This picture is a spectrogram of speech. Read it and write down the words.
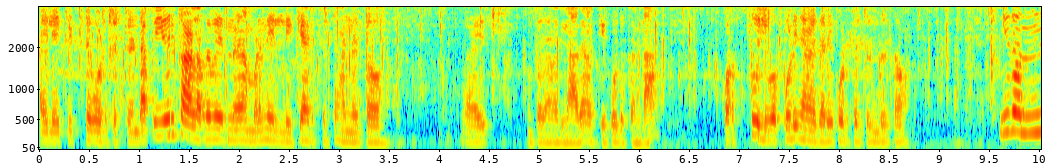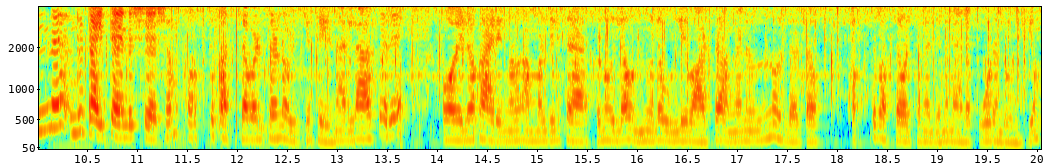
അതിലേക്ക് ഇട്ട് കൊടുത്തിട്ടുണ്ട്. അപ്പോൾ ഈ ഒരു കളർ വരുന്നത് നമ്മൾ നെല്ലിക്ക അരച്ചിട്ടാണ് കേട്ടോ. ഗൈസ് അപ്പോൾ വല്ലാതെ ഇളക്കി കൊടുക്കണ്ട. കുറച്ച് ഉലുവപ്പൊടി ഞാൻ വിതറി കൊടുത്തിട്ടുണ്ട് കേട്ടോ. ഇതൊന്ന് ഒന്ന് ടൈറ്റ് ആയതിന്റെ ശേഷം കുറച്ച് പച്ചവെളിച്ചെണ്ണ ഒഴിക്കുക ചെയ്യണം. അല്ലാത്തൊരു ഓയിലോ കാര്യങ്ങളോ നമ്മളിതിൽ ചേർക്കണമില്ല ഒന്നുമില്ല ഉള്ളി വാട്ട് അങ്ങനെ ഒന്നുമില്ല കേട്ടോ. കുറച്ച് പച്ചവെളിച്ചെണ്ണ ഇതിന്റെ മേലെ കൂടെ ഒഴിക്കും.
